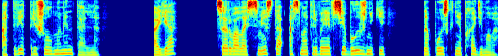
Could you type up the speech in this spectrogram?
Ответ пришел моментально, а я сорвалась с места, осматривая все булыжники на поиск необходимого.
